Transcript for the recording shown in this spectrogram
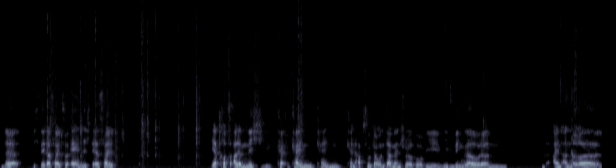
ne, ich sehe das halt so ähnlich. Der ist halt, ja trotz allem nicht ke- kein, kein, kein absoluter Untermensch oder so, wie, wie ein Wingler oder ein, ein anderer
